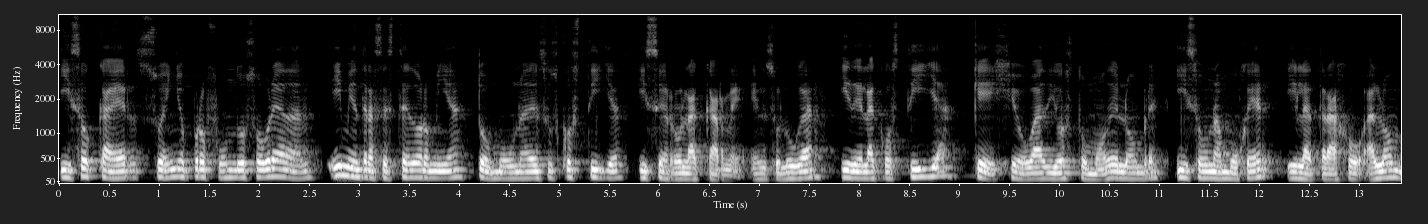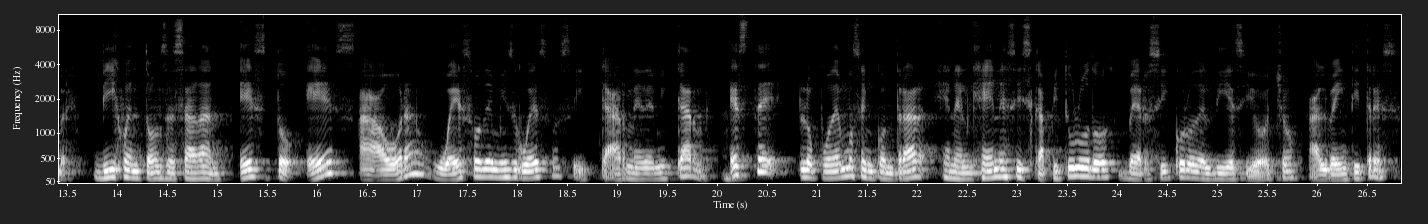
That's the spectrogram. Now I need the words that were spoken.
hizo caer sueño profundo sobre Adán, y mientras éste dormía, tomó una de sus costillas y cerró la carne en su lugar. Y de la costilla que Jehová Dios tomó del hombre, hizo una mujer y la trajo al hombre. Dijo entonces Adán, esto es ahora hueso de mis huesos y carne de mi carne. Este lo podemos encontrar en el Génesis capítulo 2, versículo del 18 al 23.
